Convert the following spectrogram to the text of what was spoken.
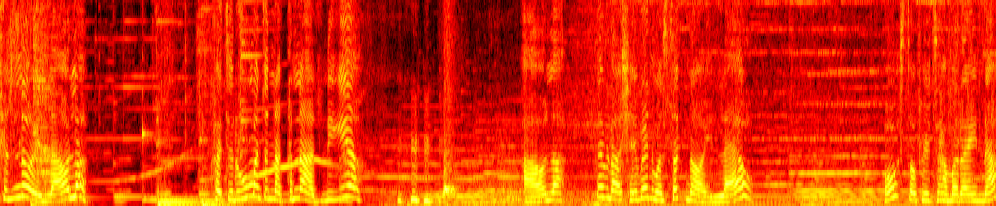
ฉันเหนื่อยแล้วล่ะ ใครจะรู้ว่ามันจะหนักขนาดนี้อะเอาล่ะ ได้เวลาใช้เวทมนต์สักหน่อยแล้ว โอ้โซเฟียจะทำอะไรนะ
